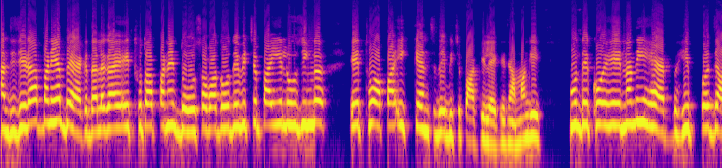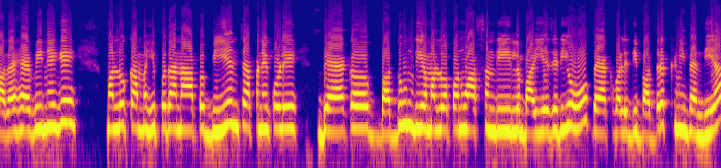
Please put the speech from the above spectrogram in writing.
ਹਾਂਜੀ, ਜਿਹੜਾ ਆਪਾਂ ਨੇ ਬੈਕ ਦਾ ਲਗਾਇਆ, ਇੱਥੋਂ ਤਾਂ ਆਪਾਂ ਨੇ 2 ਸਵਾ 2 ਦੇ ਵਿੱਚ ਪਾਈ ਹੈ ਲੂਜ਼ਿੰਗ। ਇੱਥੋਂ ਆਪਾਂ 1 ਇੰਚ ਦੇ ਵਿੱਚ ਪਾ ਕੇ ਲੈ ਕੇ ਜਾਵਾਂਗੇ। ਹੁਣ ਦੇਖੋ, ਇਹ ਇਹਨਾਂ ਦੀ ਹਿਪ ਜ਼ਿਆਦਾ ਹੈਵੀ ਨੇਗੇ। ਮੰਨ ਲਓ, ਕਮ ਹਿਪ ਦਾ ਨਾਪ 20 ਇੰਚ ਆਪਣੇ ਕੋਲੇ ਬੈਕ ਵੱਧ ਹੁੰਦੀ ਆ। ਮੰਨ ਲਓ, ਆਪਾਂ ਨੂੰ ਆਸਨ ਦੀ ਲੰਬਾਈ ਹੈ ਜਿਹੜੀ, ਉਹ ਬੈਕ ਵਾਲੇ ਦੀ ਵੱਧ ਰੱਖਣੀ ਪੈਂਦੀ ਆ।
